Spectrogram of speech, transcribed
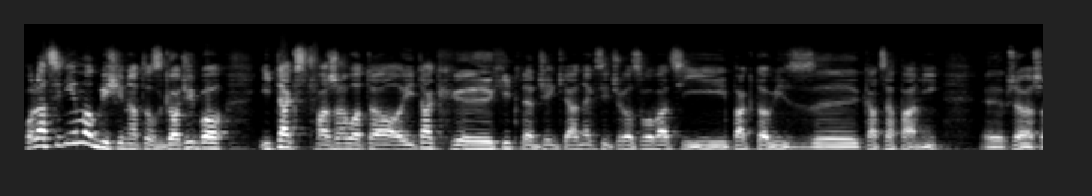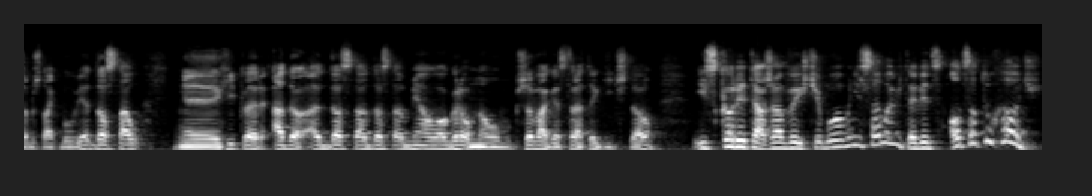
Polacy nie mogli się na to zgodzić, bo i tak stwarzało to, i tak y, Hitler dzięki aneksji Czechosłowacji i paktowi z y, kacapami, y, przepraszam, że tak mówię, dostał, Hitler dostał, dostał, miał ogromną przewagę strategiczną i z korytarza wyjście byłoby niesamowite, więc o co tu chodzi?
